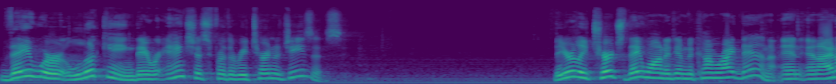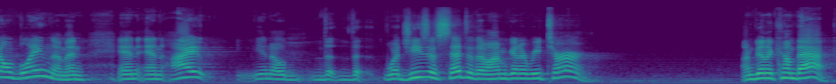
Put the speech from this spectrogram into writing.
they were looking, they were anxious for the return of Jesus. The early church, they wanted him to come right then, and, and I don't blame them. And, and, and I, you know, the, the, what Jesus said to them, I'm going to return, I'm going to come back.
